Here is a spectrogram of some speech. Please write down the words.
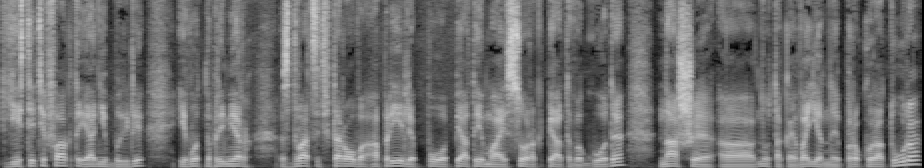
Есть эти факты, и они были. И вот, например, с 22 апреля по 5 мая 1945 года наша, ну, такая военная прокуратура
